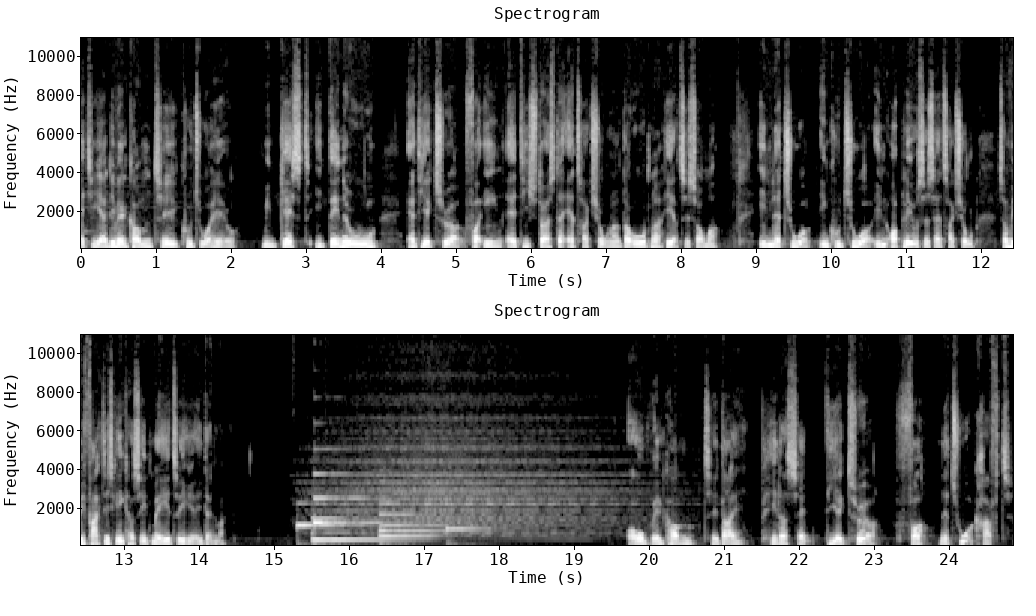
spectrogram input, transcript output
rigtig hjertelig velkommen til Kulturhave. Min gæst i denne uge er direktør for en af de største attraktioner, der åbner her til sommer. En natur, en kultur, en oplevelsesattraktion, som vi faktisk ikke har set mage til her i Danmark. Og velkommen til dig, Peter Sand, direktør for Naturkraft,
